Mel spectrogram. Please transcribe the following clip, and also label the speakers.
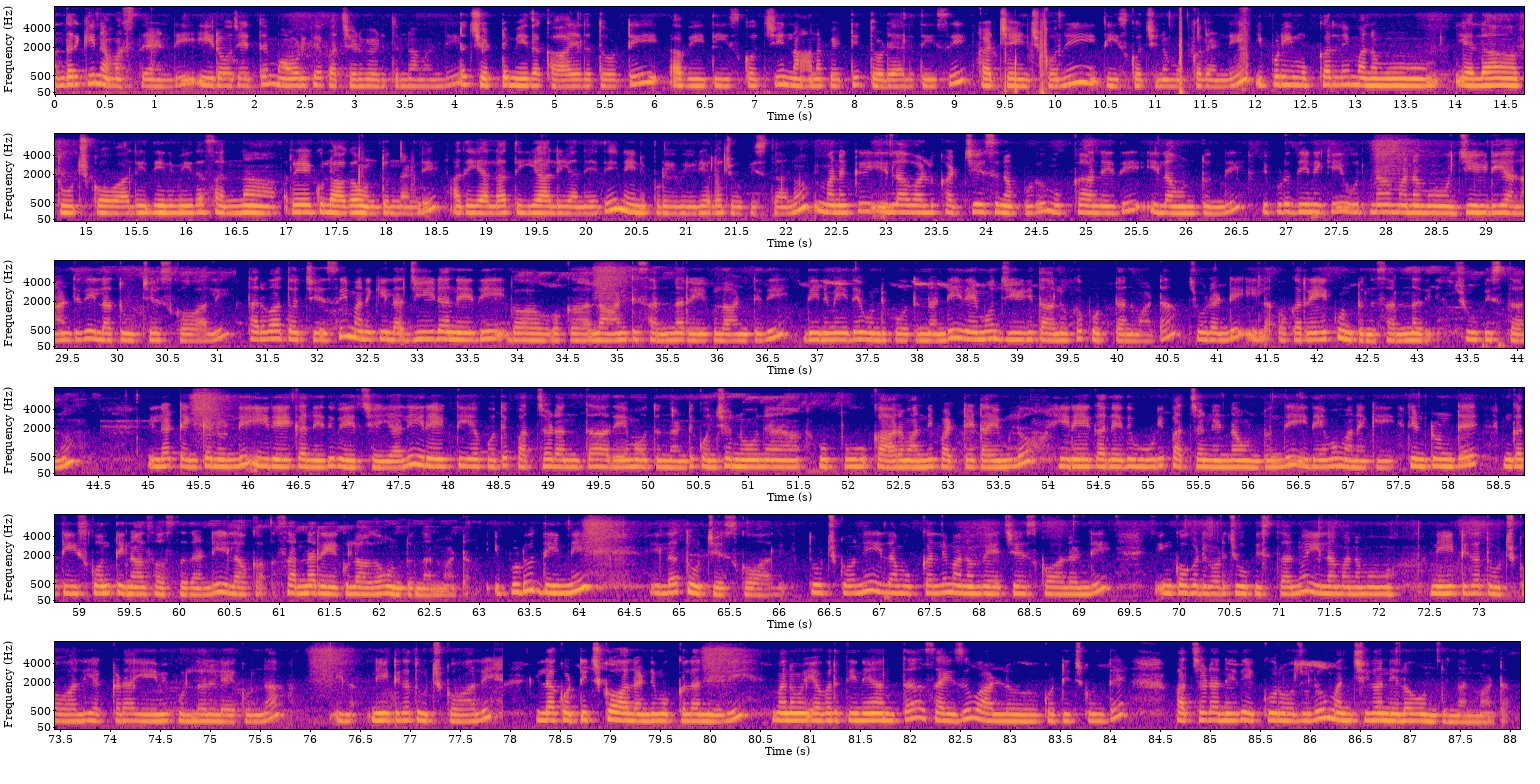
Speaker 1: అందరికీ నమస్తే అండి. ఈ రోజైతే మామిడికాయ పచ్చడి పెడుతున్నామండి. చెట్టు మీద కాయలతోటి అవి తీసుకొచ్చి నానబెట్టి తొడయాలు తీసి కట్ చేయించుకొని తీసుకొచ్చిన ముక్కలండి. ఇప్పుడు ఈ ముక్కల్ని మనము ఎలా తూడ్చుకోవాలి? దీని మీద సన్న రేకులాగా ఉంటుందండి. అది ఎలా తీయాలి అనేది నేను ఇప్పుడు ఈ వీడియోలో చూపిస్తాను. మనకి ఇలా వాళ్ళు కట్ చేసినప్పుడు ముక్క అనేది ఇలా ఉంటుంది. ఇప్పుడు దీనికి ఉన్న మనము జీడి అలాంటిది ఇలా తూడ్చేసుకోవాలి. తర్వాత వచ్చేసి మనకి ఇలా జీడ అనేది ఒక- ఒక లాంటి సన్న రేకు లాంటిది దీని మీదే ఉండిపోతుందండి. ఇదేమో జీడి తాలూకా పొట్టు అనమాట చూడండి ఇలా ఒక రేకు ఉంటుంది సన్నది. చూపిస్తాను. ఇలా టెంక నుండి ఈ రేక్ అనేది వేరు చేయాలి. ఈ రేక్ తీయకపోతే పచ్చడంతా అదేమవుతుందంటే కొంచెం నూనె ఉప్పు కారం అన్ని పట్టే టైంలో ఈ రేక్ అనేది ఊడి పచ్చడి నిండా ఉంటుంది. ఇదేమో మనకి తింటుంటే ఇంకా తీసుకొని తినాల్సి వస్తుందండి. ఇలా ఒక సన్న రేకులాగా ఉంటుందన్నమాట. ఇప్పుడు దీన్ని ఇలా తూడ్చేసుకోవాలి. తూడ్చుకొని ఇలా ముక్కల్ని మనం వేరు చేసుకోవాలండి. ఇంకొకటి కూడా చూపిస్తాను. ఇలా మనము నీట్గా తూడ్చుకోవాలి. ఎక్కడ ఏమి పుల్లలు లేకుండా ఇలా నీట్గా తూడ్చుకోవాలి. ఇలా కొట్టించుకోవాలండి ముక్కలు అనేవి మనం ఎవరు తినే అంత సైజు వాళ్ళు కొట్టించుకుంటే పచ్చడి అనేది ఎక్కువ రోజులు మంచిగా నిలవ ఉంటుందన్నమాట.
